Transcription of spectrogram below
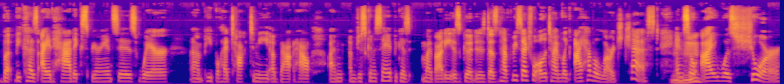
but because I had had experiences where um, people had talked to me about how I'm, I'm just going to say it because my body is good and it doesn't have to be sexual all the time. Like, I have a large chest. And so Mhm. I was sure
